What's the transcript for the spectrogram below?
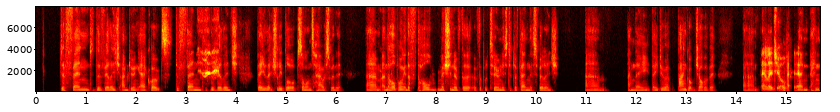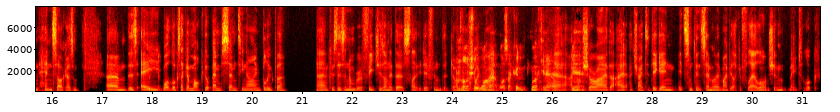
defend the village. I'm doing air quotes. Defend the village. They literally blow up someone's house with it. Um, and the whole point, the, the whole mission of the of the platoon is to defend this village. Um, and they they do a bang up job of it. Um. Yeah. and and hence sarcasm. Um, there's a what looks like a mocked up M79 blooper because there's a number of features on it that are slightly different that don't. I'm not sure what right. that was. I couldn't work it out. Yeah, I'm not sure either. I, I tried to dig in. It's something similar. It might be like a flare launcher made to look,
